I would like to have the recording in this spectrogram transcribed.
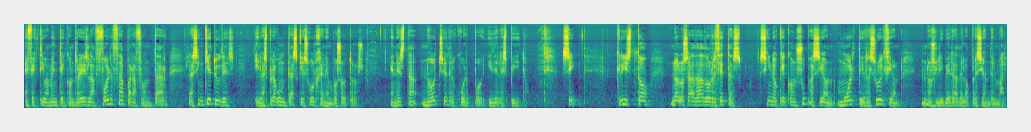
efectivamente, encontraréis la fuerza para afrontar las inquietudes y las preguntas que surgen en vosotros en esta noche del cuerpo y del espíritu. Sí, Cristo no nos ha dado recetas, sino que con su pasión, muerte y resurrección nos libera de la opresión del mal.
